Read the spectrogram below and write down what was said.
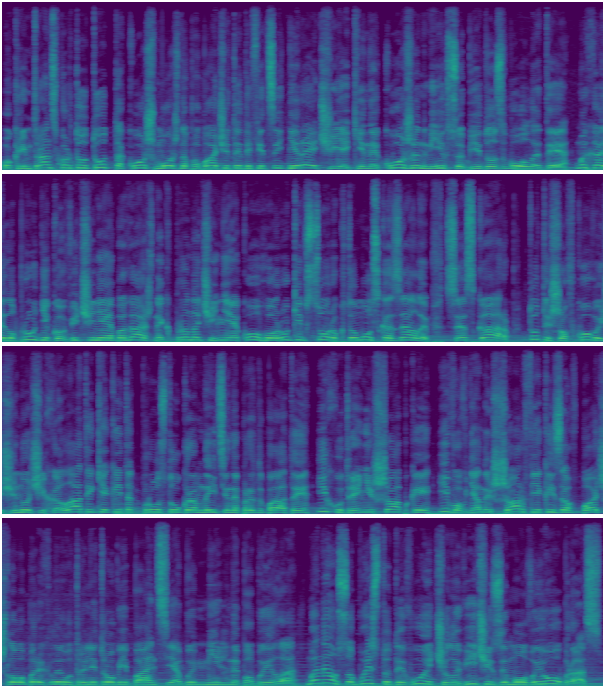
Окрім транспорту, тут також можна побачити дефіцитні речі, які не кожен міг собі дозволити. Михайло Прудніков відчиняє багажник, про начиння якого років 40 тому сказали б це скарб. Тут і шовковий жіночий халатик, який так просто у крамниці не придбати, і хутряні шапки, і вовняний шарф, який завбачливо берегли у трилітровій банці, аби міль не побила. Мене особисто дивує чоловічий зимовий образ.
